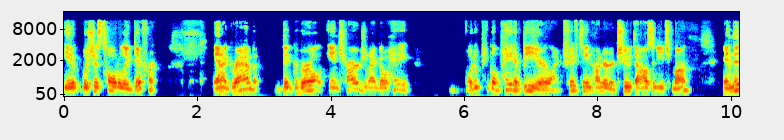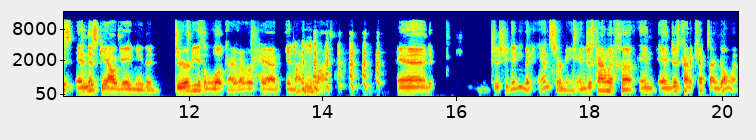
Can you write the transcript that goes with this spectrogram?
it was just totally different. And I grab the girl in charge and I go, hey, what do people pay to be here? Like 1500 or 2000 each month? And this, and this gal gave me the dirtiest look I've ever had in my life. And just, she didn't even answer me and just kind of went, huh, and, and just kind of kept on going.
